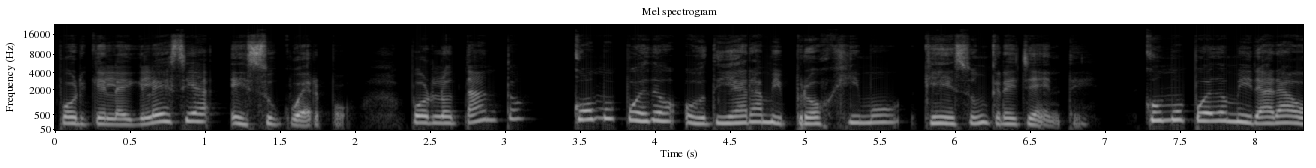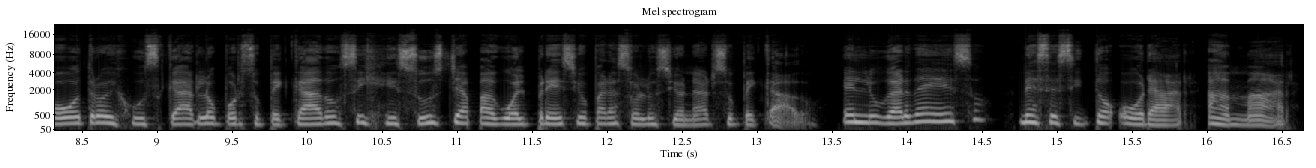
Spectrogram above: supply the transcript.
porque la iglesia es su cuerpo. Por lo tanto, ¿cómo puedo odiar a mi prójimo que es un creyente? ¿Cómo puedo mirar a otro y juzgarlo por su pecado si Jesús ya pagó el precio para solucionar su pecado? En lugar de eso, necesito orar, amar,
